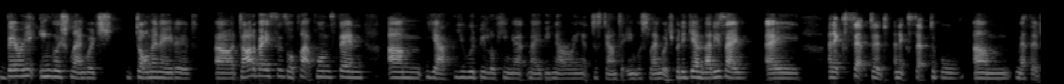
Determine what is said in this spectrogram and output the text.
very English language dominated uh, databases or platforms, then um, yeah, you would be looking at maybe narrowing it just down to English language. But again, that is a, a an accepted, an acceptable um, method,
